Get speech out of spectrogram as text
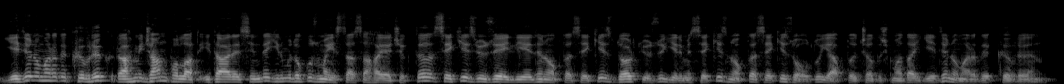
7 numarada Kıvrık Rahmi Can Polat idaresinde 29 Mayıs'ta sahaya çıktı. 857.8, 400'ü 28.8 oldu yaptığı çalışmada 7 numaralı Kıvrık'ın.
